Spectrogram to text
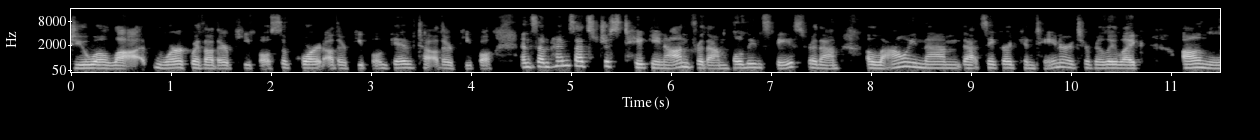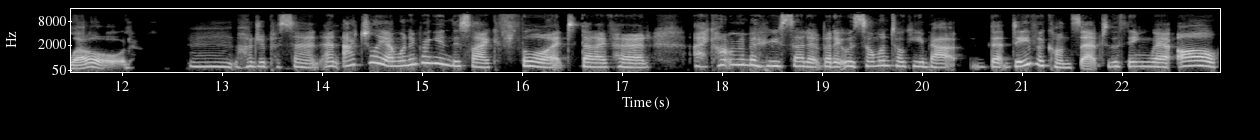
do a lot, work with other people, support other people, give to other people. And sometimes that's just taking on for them, holding space for them, allowing them that sacred container to really like unload. Mm, 100%. And actually, I want to bring in this like thought that I've heard. I can't remember who said it, but it was someone talking about that diva concept the thing where, oh,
